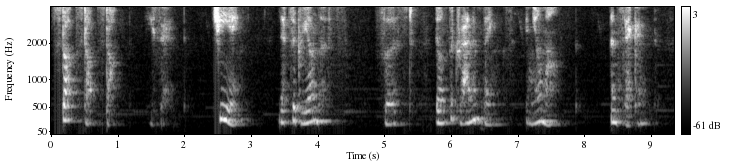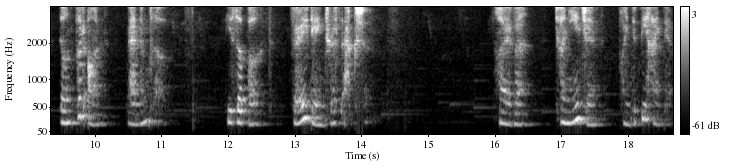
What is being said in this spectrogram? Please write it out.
Stop, stop, stop, he said. Qiying, let's agree on this. First, don't put random things in your mouth. And second, don't put on random clothes. These are both very dangerous actions. However, Quan Yizhen pointed behind him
